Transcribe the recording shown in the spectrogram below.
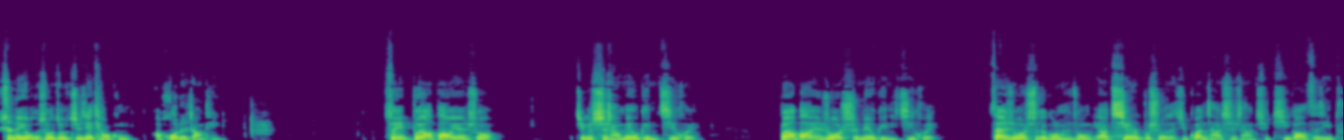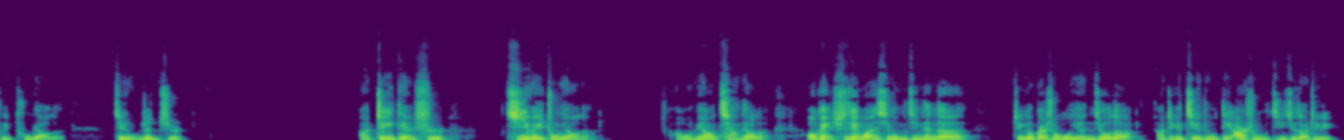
甚至有的时候就直接跳空啊，或者涨停。所以不要抱怨说这个市场没有给你机会，不要抱怨弱势没有给你机会，在弱势的过程中要锲而不舍的去观察市场，去提高自己图图表的这种认知。啊，这一点是极为重要的。啊，我们要强调的。OK，时间关系，我们今天的这个怪兽谷研究的啊，这个解读第二十五集就到这里。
